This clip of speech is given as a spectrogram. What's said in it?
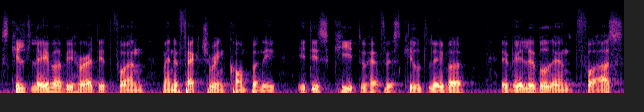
Skilled labor, we heard it for a manufacturing company, it is key to have a skilled labor available and for us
